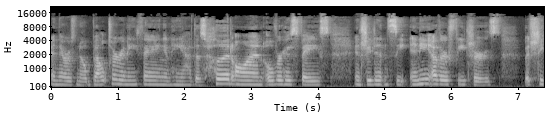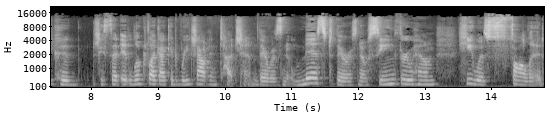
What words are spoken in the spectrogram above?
And there was no belt or anything, and he had this hood on over his face, and she didn't see any other features, but she could. She said it looked like I could reach out and touch him. There was no mist, there was no seeing through him. He was solid,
